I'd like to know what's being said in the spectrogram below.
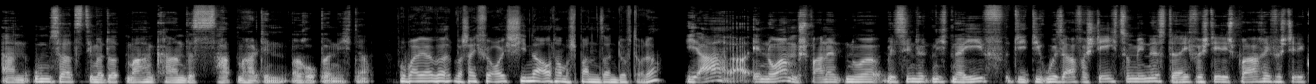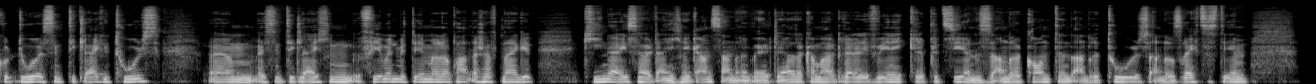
an Umsatz, die man dort machen kann, das hat man halt in Europa nicht. Ja. Wobei ja wahrscheinlich für euch China auch nochmal spannend sein dürfte, oder? Ja, enorm spannend, nur wir sind halt nicht naiv. Die, die USA verstehe ich zumindest. Ich verstehe die Sprache, ich verstehe die Kultur, es sind die gleichen Tools, ähm, es sind die gleichen Firmen, mit denen man da Partnerschaften eingeht. China ist halt eigentlich eine ganz andere Welt. Ja, da kann man halt relativ wenig replizieren. Das ist anderer Content, andere Tools, anderes Rechtssystem.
